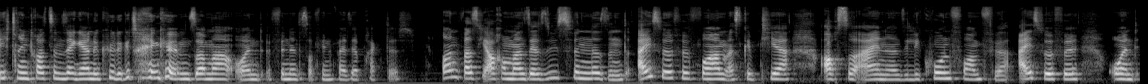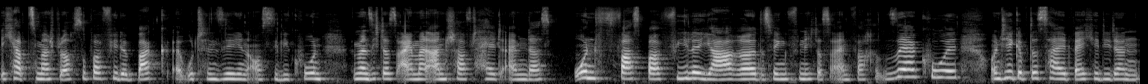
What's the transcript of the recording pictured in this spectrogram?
Ich trinke trotzdem sehr gerne kühle Getränke im Sommer und finde das auf jeden Fall sehr praktisch. Und was ich auch immer sehr süß finde, sind Eiswürfelformen. Es gibt hier auch so eine Silikonform für Eiswürfel. Und ich habe zum Beispiel auch super viele Backutensilien aus Silikon. Wenn man sich das einmal anschafft, hält einem das unfassbar viele Jahre. Deswegen finde ich das einfach sehr cool. Und hier gibt es halt welche, die dann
